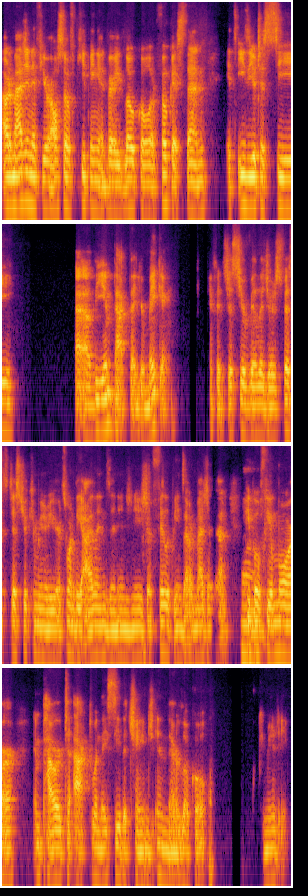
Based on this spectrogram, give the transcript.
I would imagine if you're also keeping it very local or focused, then it's easier to see uh, the impact that you're making if it's just your village or if it's just your community or it's one of the islands in Indonesia, Philippines, I would imagine that people feel more empowered to act when they see the change in their local community.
